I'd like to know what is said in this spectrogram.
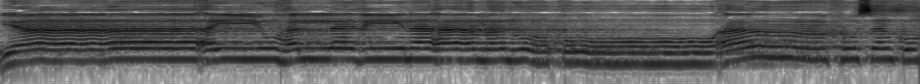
يا أيها الذين آمنوا قوا أنفسكم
